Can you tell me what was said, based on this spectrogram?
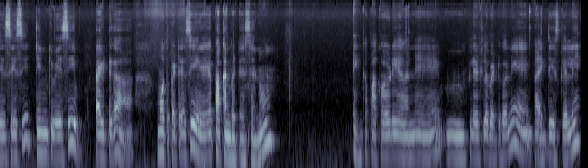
చేసేసి టిన్కి వేసి టైట్గా మూత పెట్టేసి పక్కన పెట్టేశాను. ఇంకా పకోడీ అవన్నీ ప్లేట్లో పెట్టుకొని పైకి తీసుకెళ్ళి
